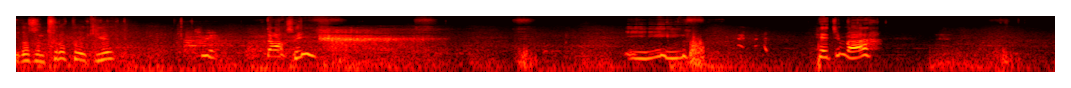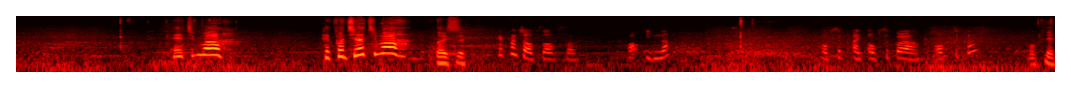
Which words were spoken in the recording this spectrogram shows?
이것은 트로프의 기회 뒤에. 따세이 이 해지마 해지마 핵펀치 하지마 나이스 핵펀치 없어 없어. 어 있나? 없을 아니 없을 거야. 없을 걸? 오케이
